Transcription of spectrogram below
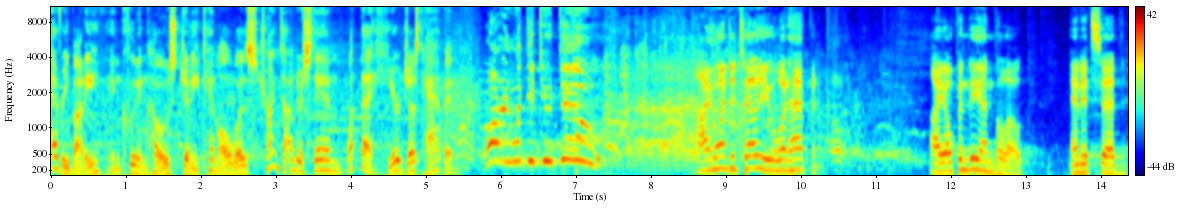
everybody, including host Jimmy Kimmel, was trying to understand what the here just happened. Warren, what did you do? I want to tell you what happened. I opened the envelope and it said,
